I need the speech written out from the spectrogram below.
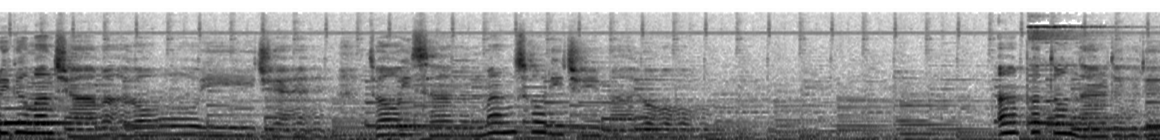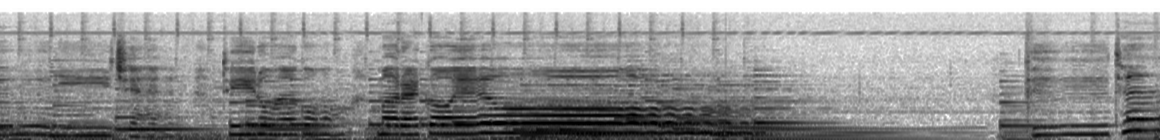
우리 그만 참아요. 이제 더 이상은 망설이지 마요. 아팠던 날들은 이제 뒤로 하고 말할 거예요. 그대여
